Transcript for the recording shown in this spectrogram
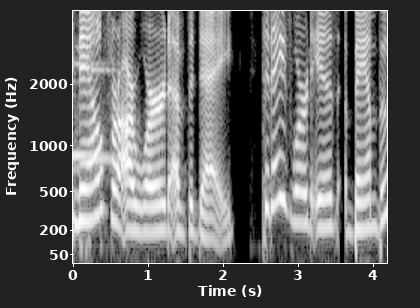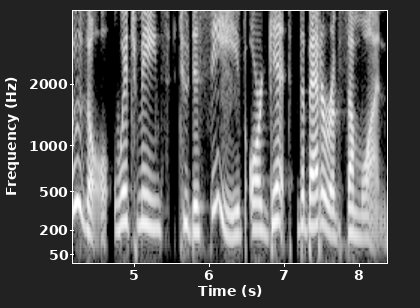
now for our word of the day. Today's word is bamboozle, which means to deceive or get the better of someone.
